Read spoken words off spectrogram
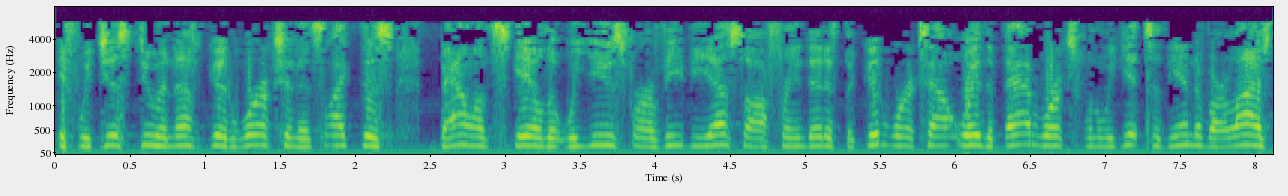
if we just do enough good works. And it's like this balance scale that we use for our VBS offering that if the good works outweigh the bad works when we get to the end of our lives,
